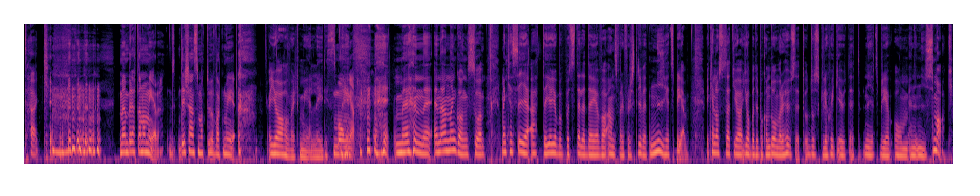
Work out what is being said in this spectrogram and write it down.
Tack. Men berätta något mer. Det känns som att du har varit med Jag har varit med ladies. många. Men eh, en annan gång så, man kan säga att jag jobbade på ett ställe där jag var ansvarig för att skriva ett nyhetsbrev. Vi kan låtsas att jag jobbade på kondomvaruhuset och då skulle jag skicka ut ett nyhetsbrev om en ny smak.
